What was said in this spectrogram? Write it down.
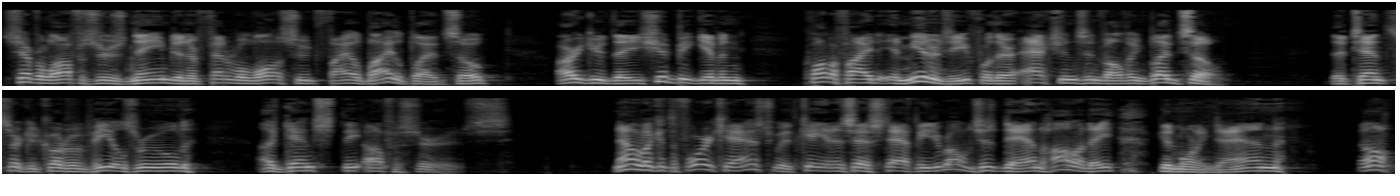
Several officers named in a federal lawsuit filed by Bledsoe argued they should be given qualified immunity for their actions involving Bledsoe. The 10th Circuit Court of Appeals ruled against the officers. Now look at the forecast with KNSS staff meteorologist Dan Holliday. Good morning, Dan. Oh,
